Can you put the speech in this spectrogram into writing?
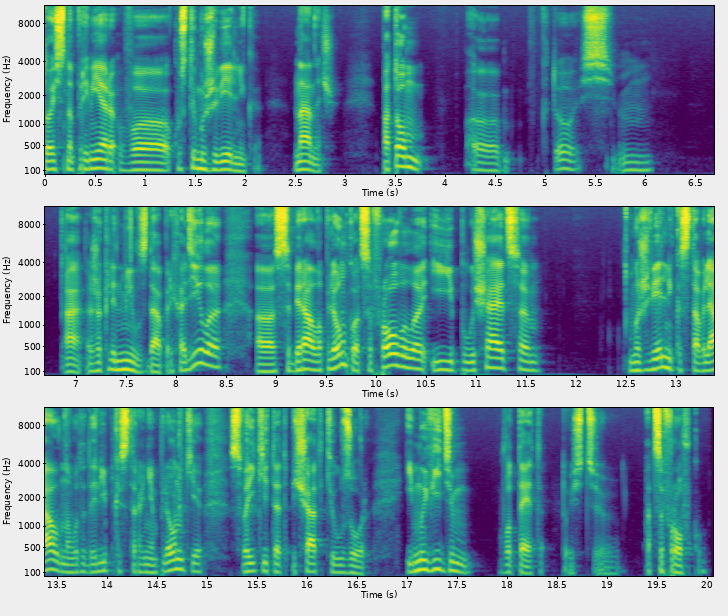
то есть, например, в кусты можжевельника на ночь. Потом кто а, Жаклин Милс, да, приходила, э, собирала пленку, оцифровывала, и получается, можжевельник оставлял на вот этой липкой стороне пленки свои какие-то отпечатки, узор. И мы видим вот это, то есть э, оцифровку.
